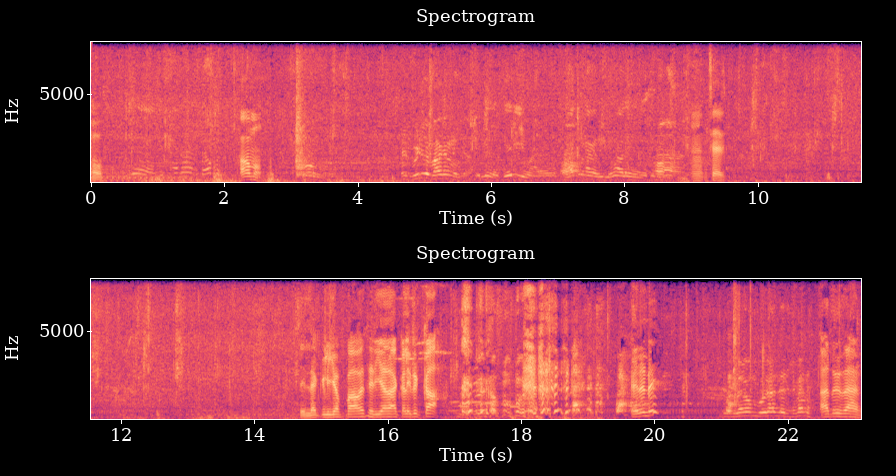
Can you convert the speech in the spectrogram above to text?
ஓ. ஆமாம் சரி. சில கிளியப்பாவை தெரியாத ஆக்கள் இருக்கா என்னண்டு அதுதான்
